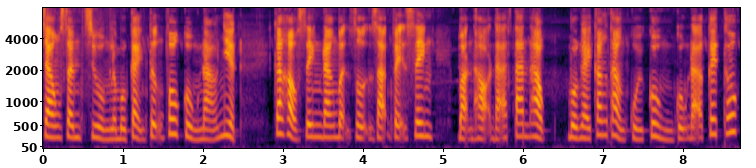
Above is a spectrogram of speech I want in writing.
Trong sân trường là một cảnh tượng vô cùng náo nhiệt. Các học sinh đang bận rộn dọn vệ sinh, bọn họ đã tan học, một ngày căng thẳng cuối cùng cũng đã kết thúc.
